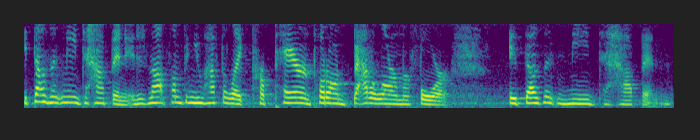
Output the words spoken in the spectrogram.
It doesn't need to happen. It is not something you have to like prepare and put on battle armor for. It doesn't need to happen,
